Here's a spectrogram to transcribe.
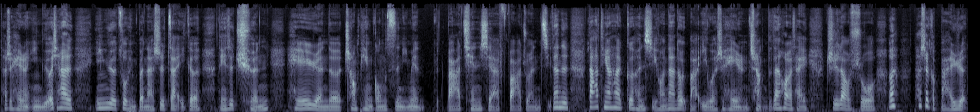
他是黑人音乐，而且他的音乐作品本来是在一个等于是全黑人的唱片公司里面。把他签下来发专辑，但是大家听到他的歌很喜欢，大家都把以为是黑人唱的，但后来才知道说，啊，他是个白人，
